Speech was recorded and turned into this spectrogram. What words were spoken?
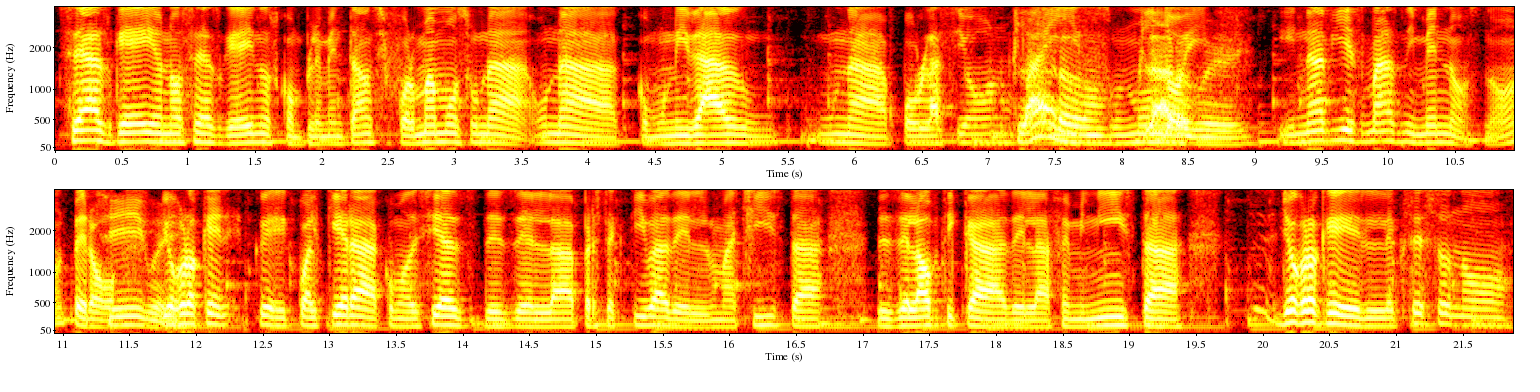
seas gay o no seas gay, nos complementamos y formamos una, una comunidad, una población, un Claro, país, un mundo claro, y, nadie es más ni menos, ¿no? Pero Sí, yo creo que, que cualquiera, como decías, desde la perspectiva del machista, desde la óptica de la feminista, yo creo que el exceso no...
